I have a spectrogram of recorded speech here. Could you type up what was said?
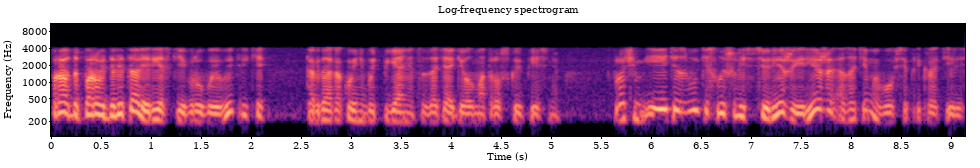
Правда, порой долетали резкие грубые выкрики, когда какой-нибудь пьяница затягивал матросскую песню. Впрочем, и эти звуки слышались все реже и реже, а затем и вовсе прекратились.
